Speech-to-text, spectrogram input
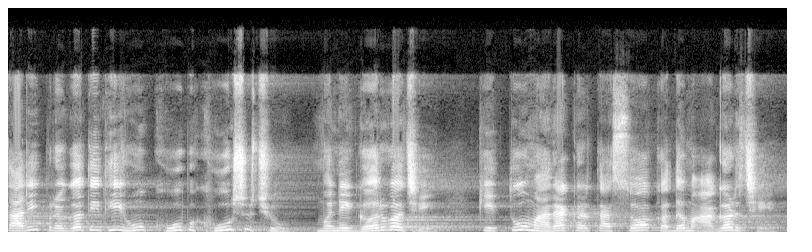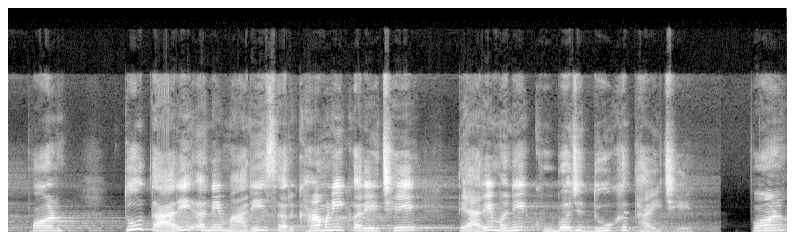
તારી પ્રગતિથી હું ખૂબ ખુશ છું. મને ગર્વ છે. કે તું મારા કરતાં સો કદમ આગળ છે. પણ તું તારી અને મારી સરખામણી કરે છે ત્યારે મને ખૂબ જ દુઃખ થાય છે. પણ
